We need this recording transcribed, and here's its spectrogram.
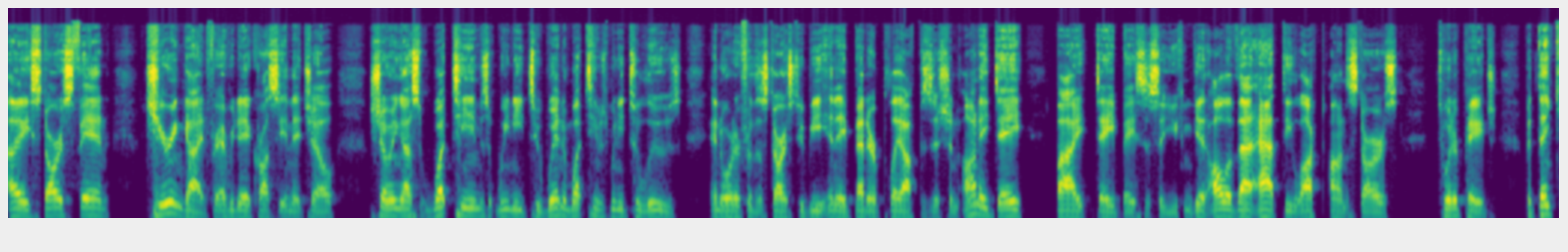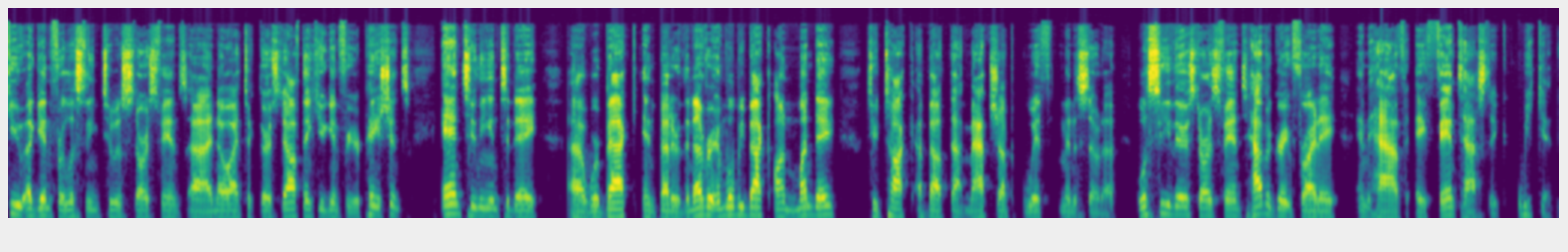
a Stars fan cheering guide for every day across the NHL, showing us what teams we need to win and what teams we need to lose in order for the Stars to be in a better playoff position on a day by day basis. So you can get all of that at the Locked On Stars Twitter page. But thank you again for listening to us, Stars fans. Uh, I know I took Thursday off. Thank you again for your patience and tuning in today. Uh, we're back and better than ever, and we'll be back on Monday to talk about that matchup with Minnesota. We'll see you there, Stars fans. Have a great Friday and have a fantastic weekend.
